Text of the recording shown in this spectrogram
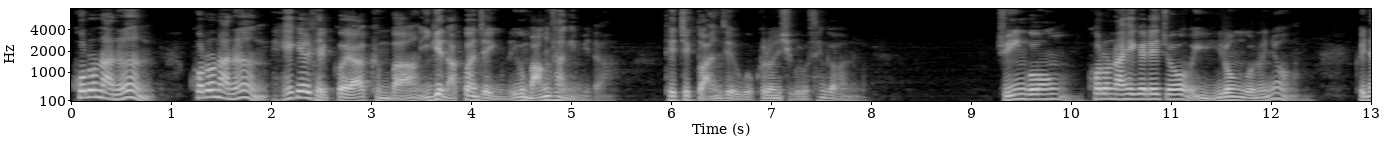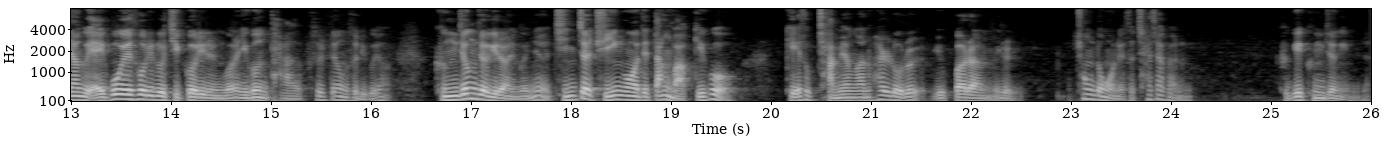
코로나는 코로나는 해결될 거야 금방. 이게 낙관적인 겁니다. 이건 망상입니다. 대책도 안 세우고 그런 식으로 생각하는 거. 주인공 코로나 해결해줘 이런 거는요. 그냥 그 에고의 소리로 짓거리는 거는 이건 다 쓸데없는 소리고요. 긍정적이라는 건요. 진짜 주인공한테 딱 맡기고 계속 자명한 활로를 육바람이를 총동원해서 찾아가는 거예요. 그게 긍정입니다.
